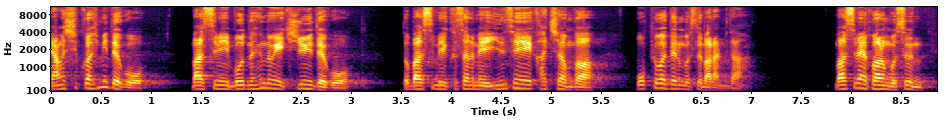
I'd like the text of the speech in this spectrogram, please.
양식과 힘이 되고 말씀이 모든 행동의 기준이 되고 또 말씀이 그 사람의 인생의 가치관과 목표가 되는 것을 말합니다. 말씀에 관한 것은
